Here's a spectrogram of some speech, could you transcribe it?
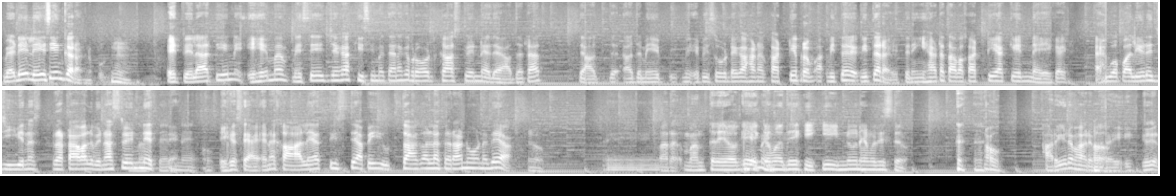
වැඩේ ලේසියෙන් කරන්න පුළ එත් වෙලා තියෙන එහෙම මෙසේජ්ක කිසිම තැනක බ්‍රෝඩ්කාස්ට වෙන්න ඇද අදටත් අද මේ එපිසෝඩ් එක හන කට්ටිය ප්‍රම විතර විතර එතන හට තව කට්ටියක් එන්න එක ඇහුව පලියට ජීවන රටාවල් වෙනස් වෙන්න එතන එක සෑන කාලයක් තිස්සේ අපි උත්සා කල්ල කරන්න ඕන දෙයක්. මන්තරය වගේ එකමදේ කිකි ඉන්න නැමතිස්සව ඔව. හරියට හරි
